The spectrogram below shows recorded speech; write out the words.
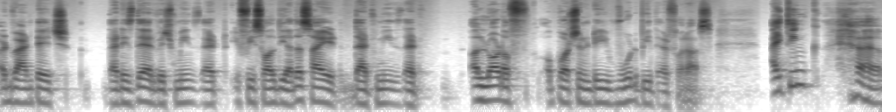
advantage that is there which means that if we solve the other side that means that a lot of opportunity would be there for us. I think uh,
